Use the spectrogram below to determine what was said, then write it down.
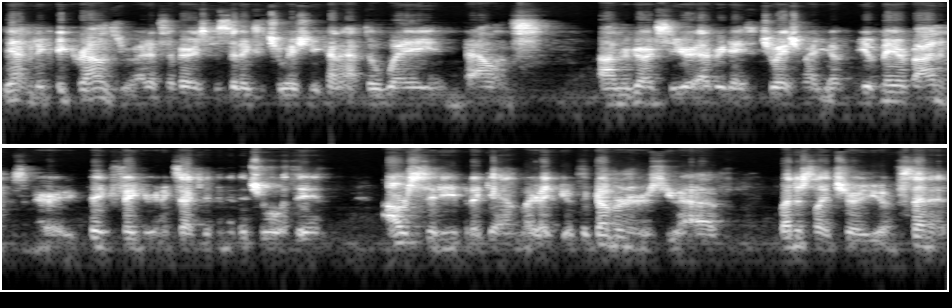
Yeah, it, it grounds you, right? It's a very specific situation. You kind of have to weigh and balance um, in regards to your everyday situation, right? You have, you have Mayor Bynum, who's a very big figure and executive individual within our city, but again, like you have the governors, you have legislature, you have Senate,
